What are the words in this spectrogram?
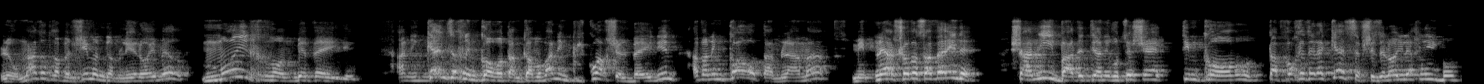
לעומת זאת רבן שמעון גמליאל אומר, מויכרון בבית דין. אני כן צריך למכור אותם, כמובן עם פיקוח של בית דין, אבל למכור אותם. למה? מפני השובס אביידה. שאני איבדתי, אני רוצה שתמכור, תהפוך את זה לכסף, שזה לא ילך לאיבוד.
